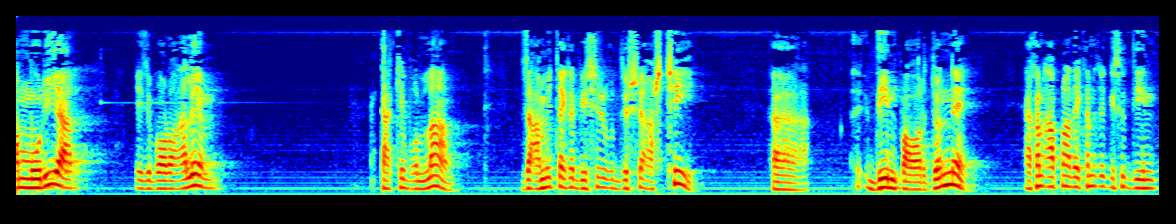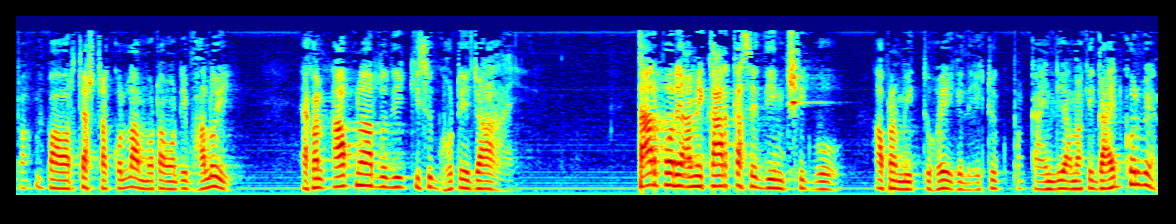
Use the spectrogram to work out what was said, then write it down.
আমরিয়ার এই যে বড় আলেম, তাকে বললাম যে আমি তো একটা বিশেষ উদ্দেশ্যে আসছি দিন পাওয়ার জন্য। এখন আপনার এখানে যে কিছু দিন পাওয়ার চেষ্টা করলাম, মোটামুটি ভালোই। এখন আপনার যদি কিছু ঘটে যায়, তারপরে আমি কার কাছে দিন শিখব? আপনার মৃত্যু হয়ে গেলে একটু কাইন্ডলি আমাকে গাইড করবেন?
